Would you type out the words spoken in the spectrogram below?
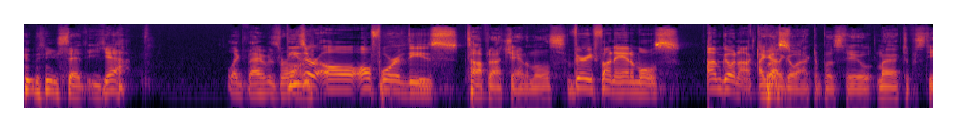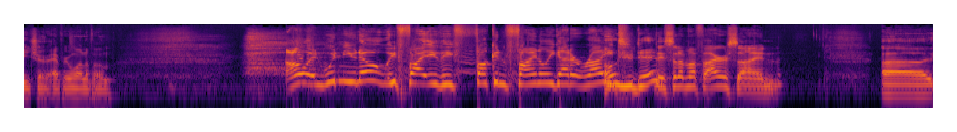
and then you said, yeah. Like that was wrong. these are all all four of these top notch animals. very fun animals. I'm going octopus. I gotta go octopus too. My octopus teacher, every one of them. Oh, and wouldn't you know it, we fi- they fucking finally got it right. Oh, you did? They said I'm a fire sign. Uh,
